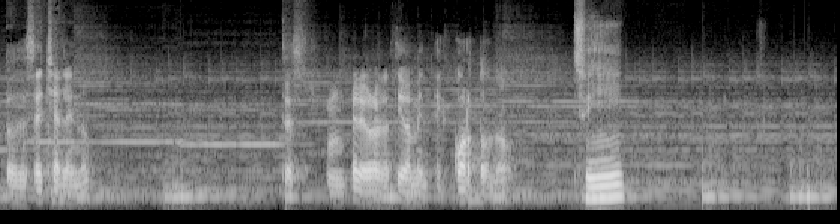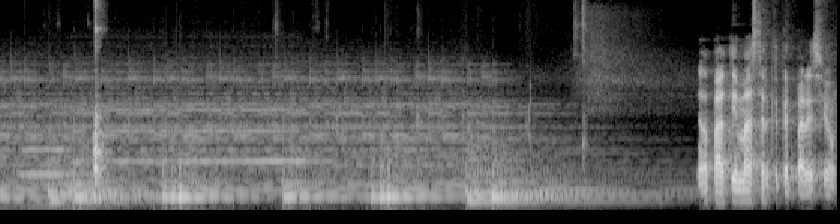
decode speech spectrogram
Entonces échale, ¿no? Entonces, un periodo relativamente corto, ¿no? Sí, No, para ti, Master, ¿qué te pareció?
